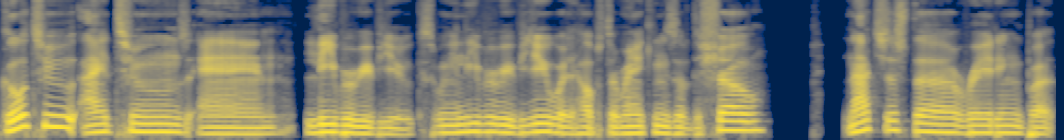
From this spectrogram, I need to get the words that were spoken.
go to itunes and leave a review because when you leave a review it helps the rankings of the show. Not just a rating but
